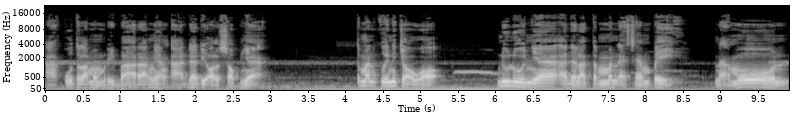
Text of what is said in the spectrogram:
Aku telah memberi barang yang ada di all shopnya. Temanku ini cowok. Dulunya adalah teman SMP Namun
